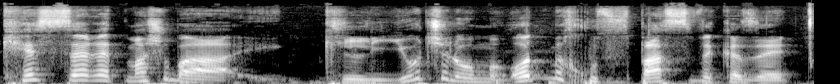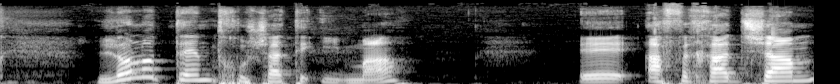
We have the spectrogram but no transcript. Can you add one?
כסרט, משהו בכלליות שלו הוא מאוד מחוספס וכזה, לא נותן תחושת טעימה, אה, אף אחד שם,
